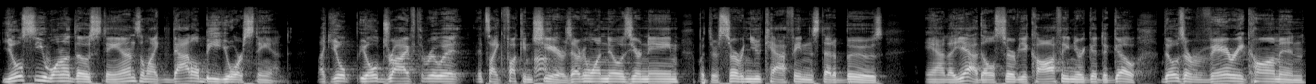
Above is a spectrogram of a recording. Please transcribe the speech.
you'll see one of those stands and like that'll be your stand. Like you'll you'll drive through it. It's like fucking cheers. Everyone knows your name, but they're serving you caffeine instead of booze. And uh, yeah, they'll serve you coffee and you're good to go. Those are very common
